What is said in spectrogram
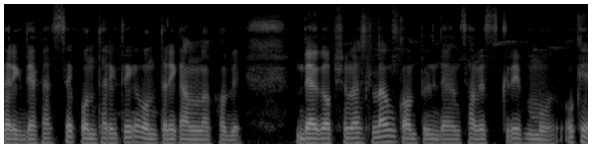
তারিখ দেখাচ্ছে, কোন তারিখ থেকে কোন তারিখ আনলক হবে। ব্যাক অপশন আসলাম কমপ্লিট দেখেন সাবস্ক্রিপ্ট মোর ওকে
